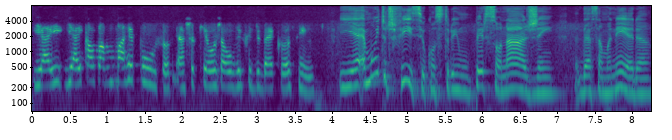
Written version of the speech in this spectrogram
E aí, e aí causava uma repulsa. Acho que eu já ouvi feedback assim. E é muito difícil construir um personagem dessa maneira?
